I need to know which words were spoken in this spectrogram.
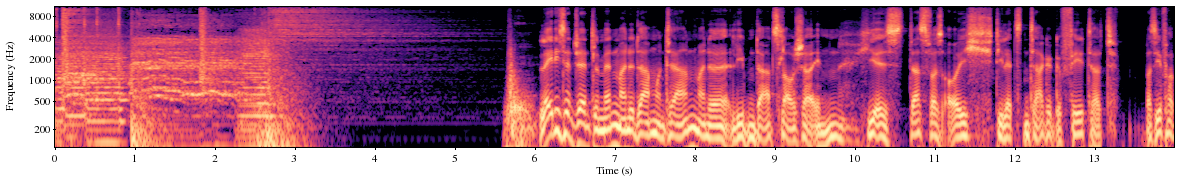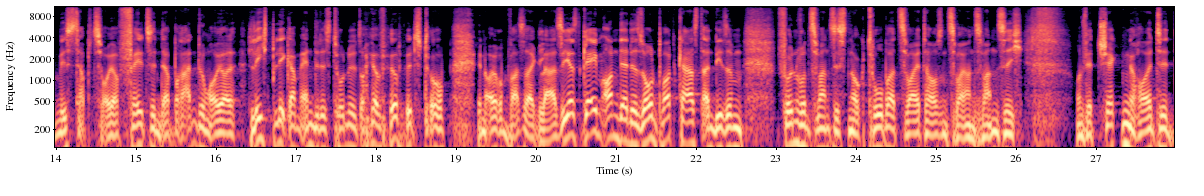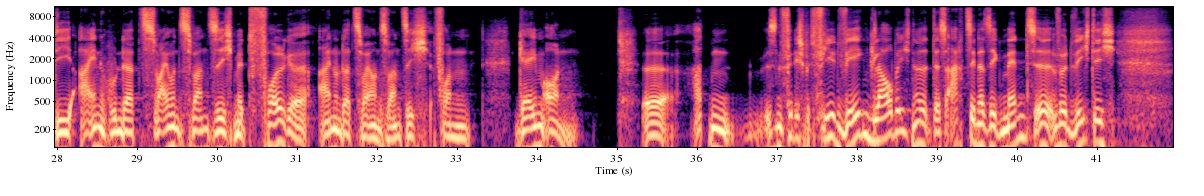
Ladies and Gentlemen, meine Damen und Herren, meine lieben DartslauscherInnen, hier ist das, was euch die letzten Tage gefehlt hat was ihr vermisst habt, euer Fels in der Brandung, euer Lichtblick am Ende des Tunnels, euer Wirbelsturm in eurem Wasserglas. Hier ist Game On, der The Zone Podcast an diesem 25. Oktober 2022. Und wir checken heute die 122 mit Folge 122 von Game On. Äh, hatten, ist ein Finish mit vielen Wegen, glaube ich. Ne? Das 18er Segment äh, wird wichtig.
